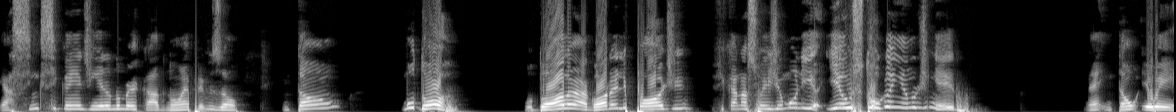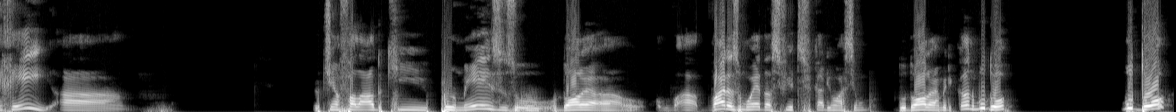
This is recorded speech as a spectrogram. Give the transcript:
É assim que se ganha dinheiro no mercado, não é previsão. Então, mudou. O dólar agora ele pode ficar na sua hegemonia e eu estou ganhando dinheiro. Né? Então eu errei a. Eu tinha falado que por meses o, o dólar, a, a, várias moedas fiat ficariam acima do dólar americano. Mudou. Mudou,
